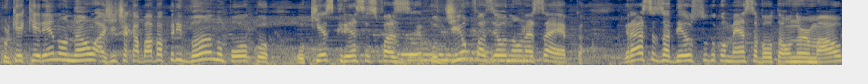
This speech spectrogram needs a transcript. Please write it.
porque querendo ou não, a gente acabava privando um pouco o que as crianças faz, podiam fazer ou não nessa época. Graças a Deus tudo começa a voltar ao normal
